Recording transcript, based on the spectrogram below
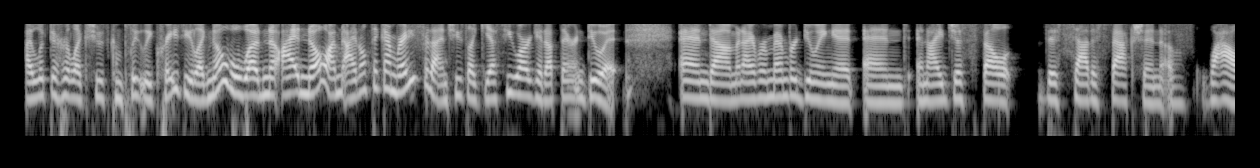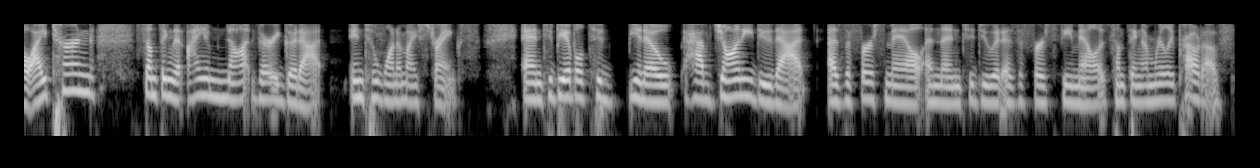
I looked at her like she was completely crazy. Like, no, well, what? No, I no, I'm, I don't think I'm ready for that. And she's like, yes, you are. Get up there and do it. And, um, and I remember doing it and, and I just felt this satisfaction of, wow, I turned something that I am not very good at into one of my strengths. And to be able to, you know, have Johnny do that as the first male and then to do it as the first female is something I'm really proud of.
